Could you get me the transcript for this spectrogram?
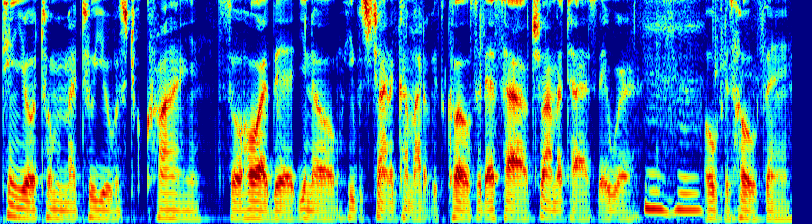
ten year old told me my two year old was crying so hard that you know he was trying to come out of his clothes. So that's how traumatized they were mm-hmm. over this whole thing.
